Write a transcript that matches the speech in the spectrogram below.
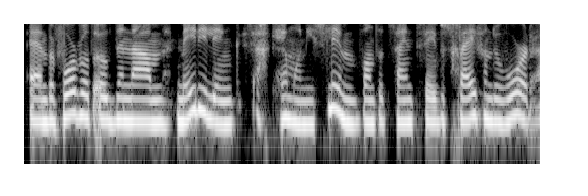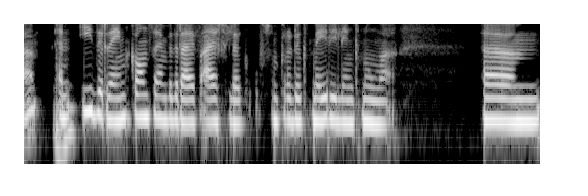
En bijvoorbeeld ook de naam Medilink is eigenlijk helemaal niet slim, want het zijn twee beschrijvende woorden. En iedereen kan zijn bedrijf eigenlijk of zijn product Medilink noemen. Ehm,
